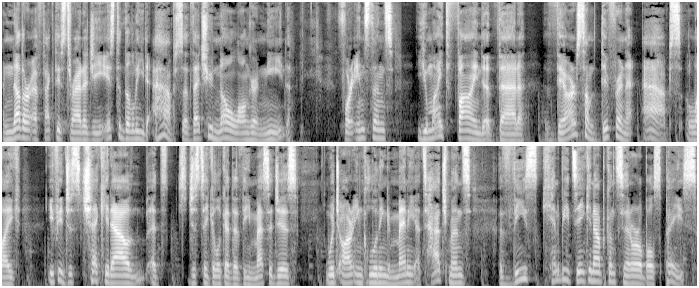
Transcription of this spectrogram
Another effective strategy is to delete apps that you no longer need. For instance, you might find that there are some different apps, like if you just check it out, just take a look at the, messages, which are including many attachments, these can be taking up considerable space.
